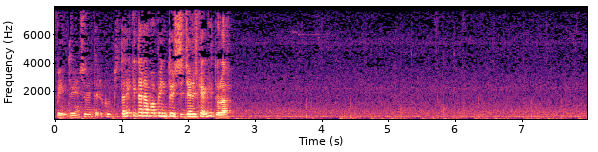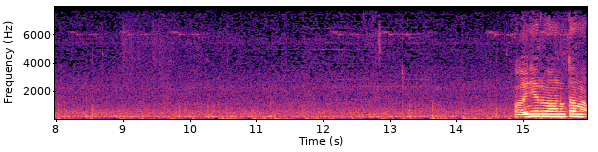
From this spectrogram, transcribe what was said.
pintunya sudah tidak kunci. Tadi kita dapat pintu sejenis kayak gitulah. Oh ini ruangan utama.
